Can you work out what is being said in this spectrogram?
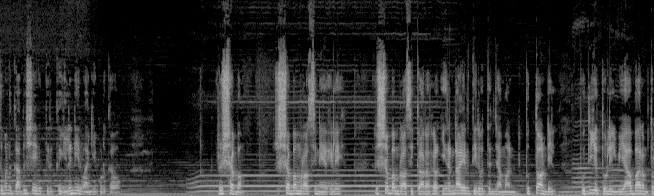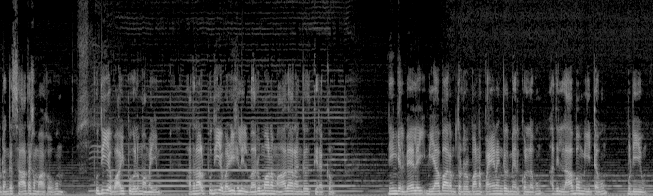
சிவனுக்கு அபிஷேகத்திற்கு இளநீர் வாங்கி கொடுக்கவும். ரிஷபம். ரிஷபம் ராசி நேர்களே ரிஷபம் ராசிக்காரர்கள் இரண்டாயிரத்தி இருபத்தஞ்சாம் ஆண்டு புத்தாண்டில் புதிய தொழில் வியாபாரம் தொடங்க சாதகமாகவும் புதிய வாய்ப்புகளும் அமையும். அதனால் புதிய வழிகளில் வருமானம் ஆதாரங்கள் திறக்கும். நீங்கள் வேலை வியாபாரம் தொடர்பான பயணங்கள் மேற்கொள்ளவும் அதில் லாபம் ஈட்டவும் முடியும்.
